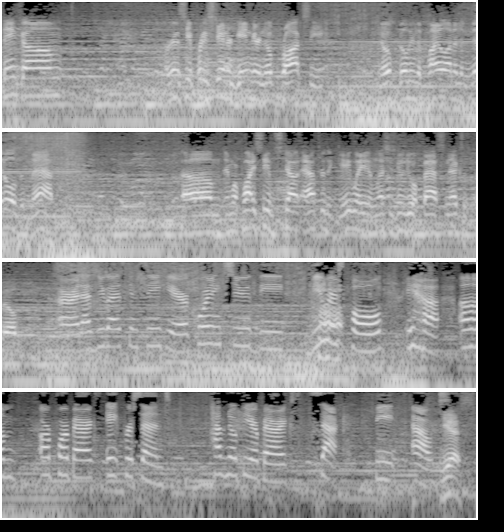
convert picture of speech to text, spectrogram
think um, we're going to see a pretty standard game here. No proxy, no building the pylon in the middle of the map. Um, and we'll probably see him scout after the gateway unless he's going to do a fast Nexus build. All right, as you guys can see here, according to the viewers poll, yeah, um, our poor barracks eight percent. Have no fear, barracks. Sack, beat out. Yes.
